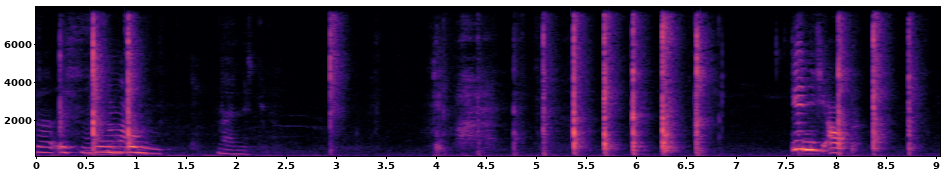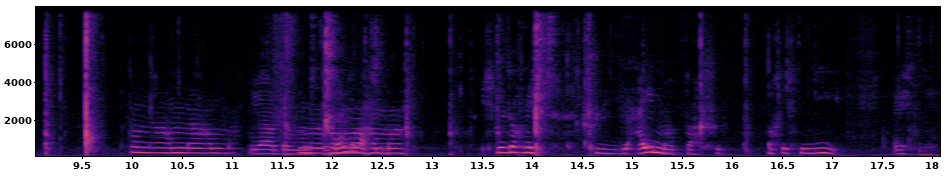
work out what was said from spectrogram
Da ist so du dumm. Nein, nicht. Geh nicht ab. Hammer, Hammer, Hammer. Ja, dann Hammer, musst du Hände Hammer. Hammer. Ich will doch nicht Schleim abwaschen. Mach ich nie. Echt nicht.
